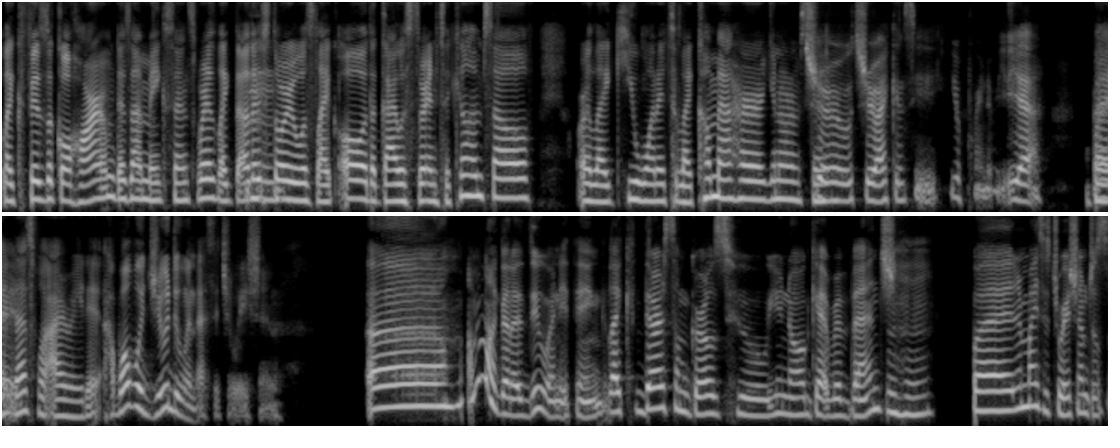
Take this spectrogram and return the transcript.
like physical harm. Does that make sense? Whereas like the other Mhm. story was like, oh, the guy was threatened to kill himself, or like he wanted to like come at her. You know what I'm saying? True, true. I can see your point of view. Yeah. But Right. that's what I rated. What would you do in that situation? Um, I'm not gonna do anything. Like there are some girls who, you know, get revenge. Mm-hmm. But in my situation, I'm just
